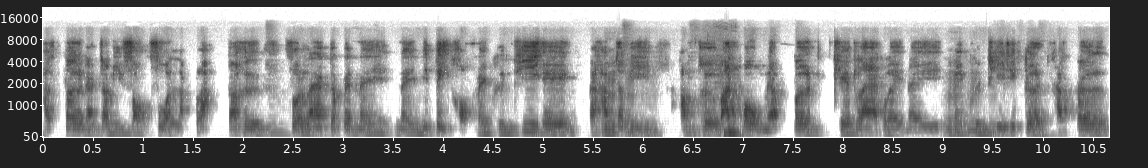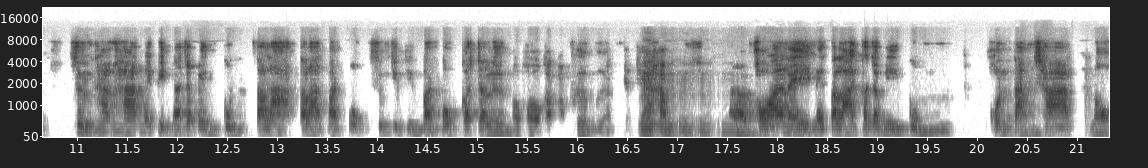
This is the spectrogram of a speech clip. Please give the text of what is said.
คลัสเตอร์เนี่ยจะมี2สส่วนหลักๆ ก็คือส่วนแรกจะเป็นในในมิติของในพื้นที่เองนะครับ จะมีอำเภอบ้านโป่งเนี่ยเปิดเคสแรกเลยในในพื้นที่ที่เกิดคลัสเตอร์ ซึ่งถ้าคาดไม่ผิดน่าจะเป็นกลุ่มตลาดตลาดบ้านโป่งซึ่งจริงๆ บ้านโป่งก็เจริญพอๆกับอำเภอเมืองนะครับเพราะว่าในในตลาดก็จะมีกลุ่มคนต่างชาติเนาะ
